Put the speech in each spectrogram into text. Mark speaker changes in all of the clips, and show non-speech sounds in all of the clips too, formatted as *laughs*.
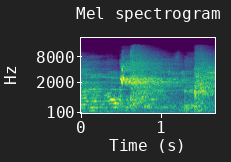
Speaker 1: Hadi.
